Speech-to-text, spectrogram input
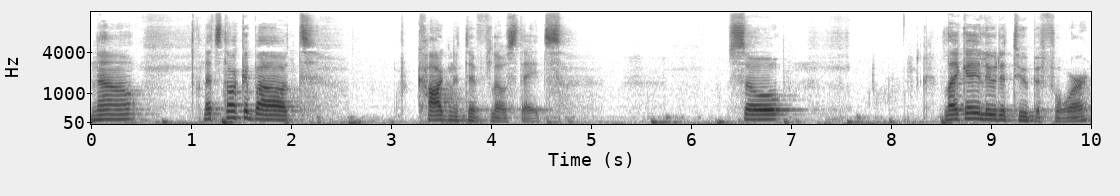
Now, let's talk about cognitive flow states. So, like I alluded to before,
